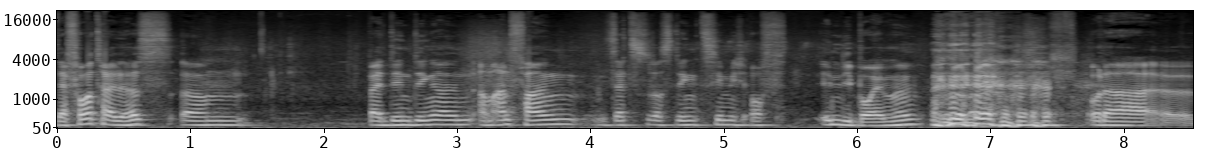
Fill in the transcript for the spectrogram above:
Der Vorteil ist, ähm, bei den Dingern am Anfang setzt du das Ding ziemlich oft in die Bäume. Oder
